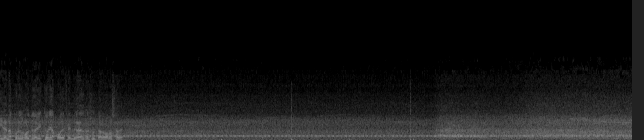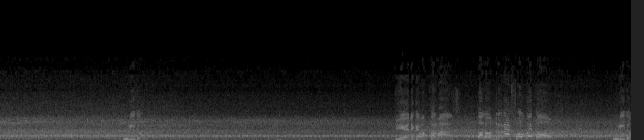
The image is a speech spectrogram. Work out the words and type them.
¿Irán a por el gol de la victoria o defenderán el resultado? Vamos a ver. Pulido. Tiene que avanzar más. Balón raso al hueco. Pulido.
